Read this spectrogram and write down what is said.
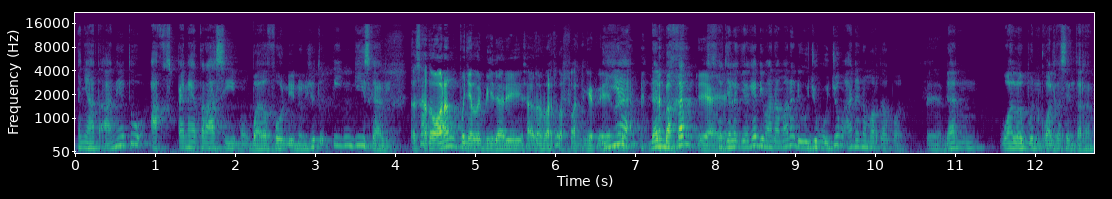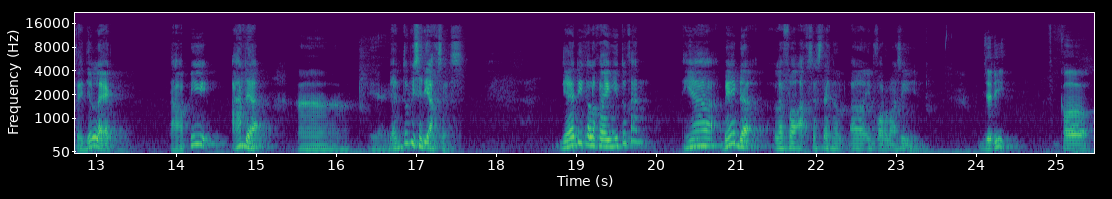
kenyataannya tuh aks penetrasi mobile phone di Indonesia tuh tinggi sekali. satu orang punya lebih dari satu nomor telepon gitu ya Iya, dan bahkan Iya, iya. sejelek-jeleknya di mana-mana di ujung-ujung ada nomor telepon. Iya. Dan walaupun kualitas internetnya jelek, tapi ada ah iya, iya. dan itu bisa diakses. Jadi kalau kayak gitu kan ya beda level akses teknol eh, informasinya. Jadi kalau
